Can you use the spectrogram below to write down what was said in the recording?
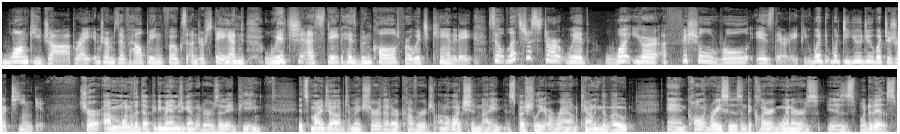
wonky job, right, in terms of helping folks understand which uh, state has been called for which candidate. So, let's just start with what your official role is there at AP. What what do you do? What does your team do? Sure, I'm one of the deputy managing editors at AP. It's my job to make sure that our coverage on election night, especially around counting the vote and calling races and declaring winners, is what it is.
